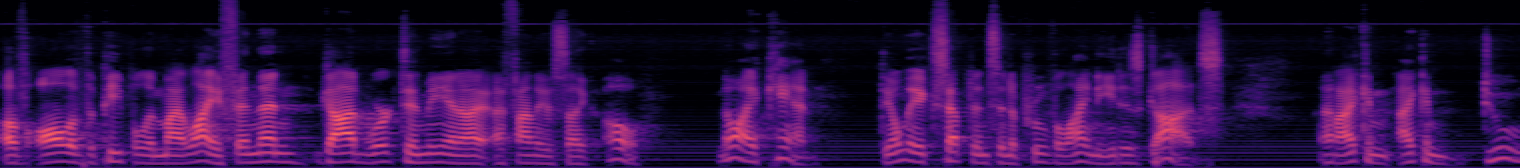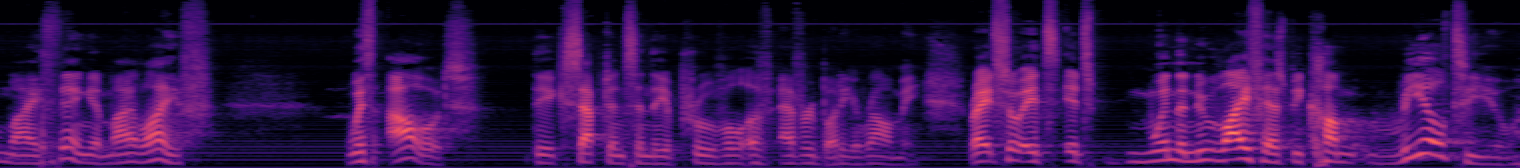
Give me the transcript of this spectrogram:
of all of the people in my life. And then God worked in me, and I, I finally was like, oh, no, I can't. The only acceptance and approval I need is God's. And I can, I can do my thing in my life without the acceptance and the approval of everybody around me. Right? So it's, it's when the new life has become real to you,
